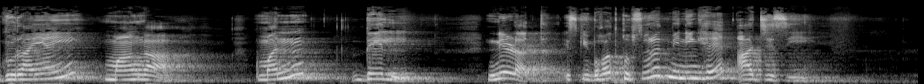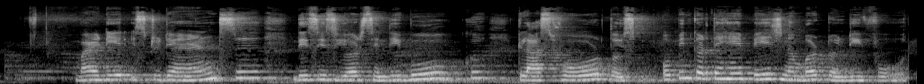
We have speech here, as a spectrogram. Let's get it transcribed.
घुराई मांगा। मन, दिल। निड़त। इसकी बहुत खूबसूरत मीनिंग है आजिजी। My dear students this is your Sindhi book class four तो इस ओपन करते हैं page number twenty four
